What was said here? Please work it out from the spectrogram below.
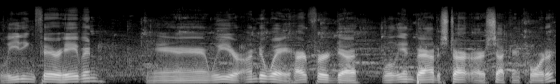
leading Fairhaven and we are underway. Hartford uh, will inbound to start our second quarter.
